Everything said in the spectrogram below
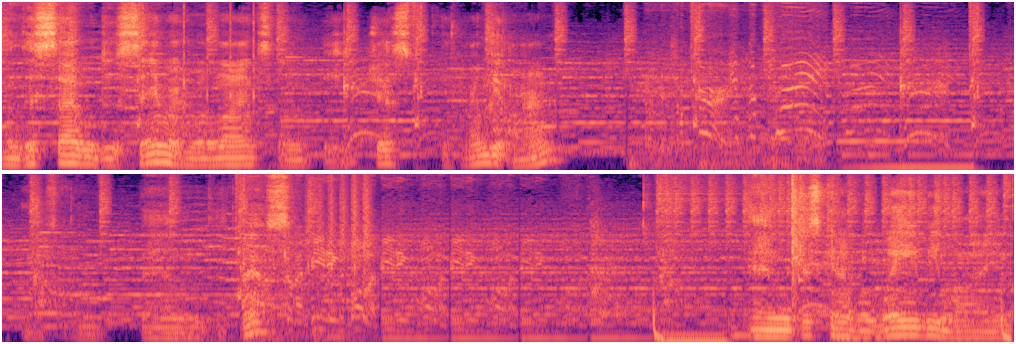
On this side, we'll do the same. We'll have a line going to be just behind the arm. Like this. And we're just going to have a wavy line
